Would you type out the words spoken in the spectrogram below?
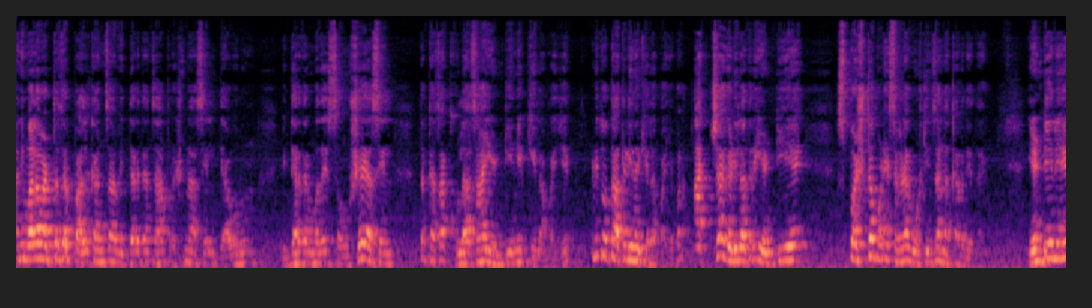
आणि मला वाटतं जर पालकांचा विद्यार्थ्यांचा हा प्रश्न असेल त्यावरून विद्यार्थ्यांमध्ये संशय असेल तर त्याचा खुलासा हा एन टी एने केला पाहिजे आणि तो तातडीने केला पाहिजे. पण आजच्या घडीला तरी एन टी ए स्पष्टपणे सगळ्या गोष्टींचा नकार देत आहे. एन टी एने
